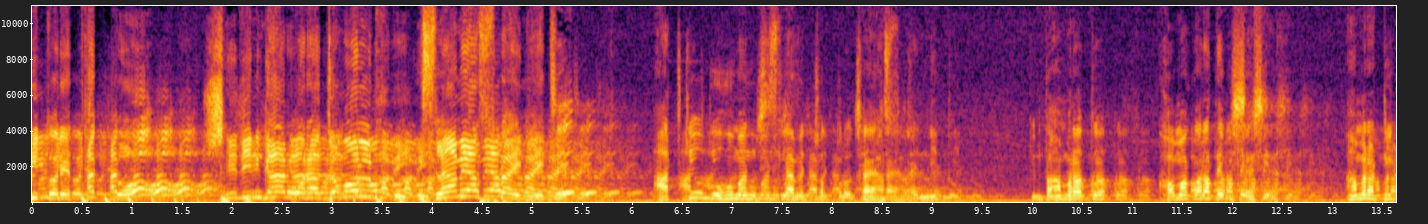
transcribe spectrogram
ভিতরে থাকতো, সেদিনকার ওরা জমল ভাবে ইসলামে আশ্রয় নিয়েছে আজকেও বহু মানুষ ইসলামের ছত্র ছায় আশ্রয় নিত। কিন্তু আমরা তো ক্ষমা করাতে বিশ্বাসী না। আমরা টিক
